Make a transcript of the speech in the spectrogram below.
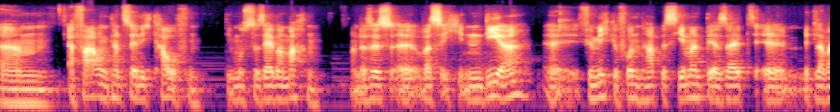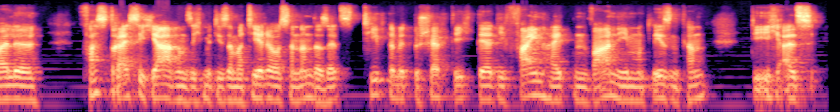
ähm, Erfahrung kannst du ja nicht kaufen. Die musst du selber machen. Und das ist, äh, was ich in dir für mich gefunden habe, ist jemand, der seit mittlerweile fast 30 Jahren sich mit dieser Materie auseinandersetzt, tief damit beschäftigt, der die Feinheiten wahrnehmen und lesen kann, die ich als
